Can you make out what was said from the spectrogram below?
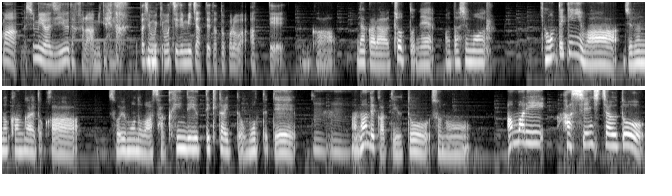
まあ趣味は自由だからみたいな私も気持ちで見ちゃってたところはあって、なんか、だからちょっとね、私も基本的には自分の考えとか、そういうものは作品で言っていきたいって思ってて、うんうん。まあ、なんでかっていうと、その、あんまり発信しちゃうと、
